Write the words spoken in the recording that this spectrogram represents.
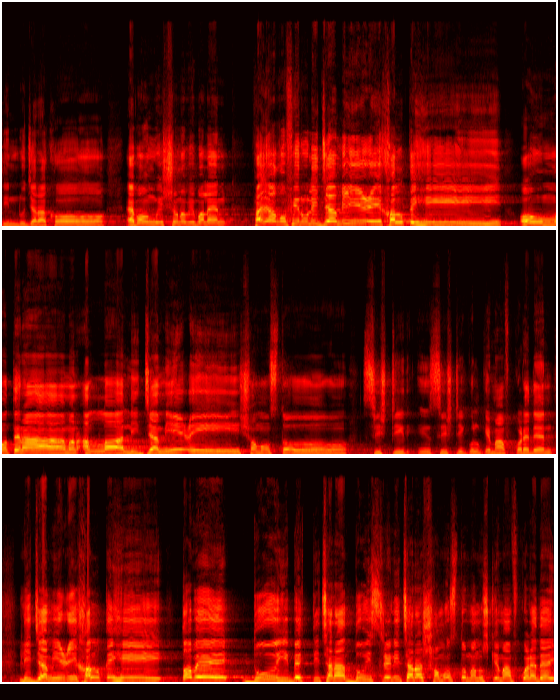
দিন রোজা রাখো। এবং বিশ্বনবী বলেন ফায়াগফিরুলি জামিই খালকিহি, ও আমার আল্লাহ লি জামিই সমস্ত সৃষ্টির সৃষ্টিকুলকে মাফ করে দেন। লি জামিই খালকিহি, তবে দুই ব্যক্তি ছাড়া, দুই শ্রেণি ছাড়া সমস্ত মানুষকে মাফ করে দেয়।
